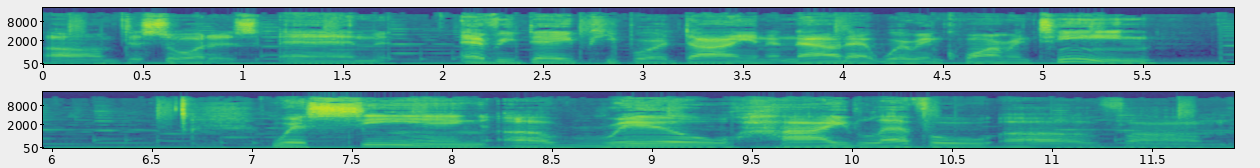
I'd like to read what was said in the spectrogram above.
um, disorders. And every day people are dying. And now that we're in quarantine, we're seeing a real high level of um,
